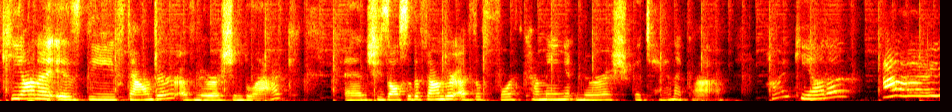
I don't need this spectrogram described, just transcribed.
Quianah is the founder of Nourish in Black, and she's also the founder of the forthcoming Nourish Botanica. Hi, Quianah. Hi,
